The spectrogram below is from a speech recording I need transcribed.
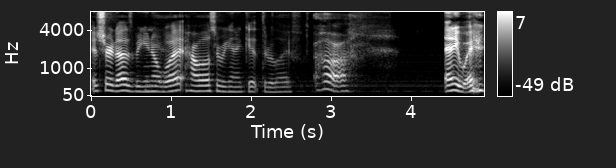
It sure does, but you know Yeah. what? How else are we going to get through life? Ah. Anyway,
